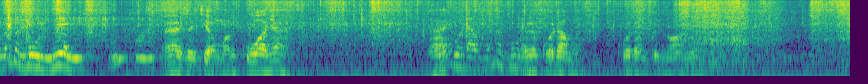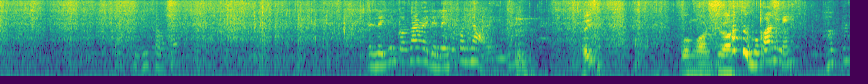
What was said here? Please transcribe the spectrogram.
vẫn còn bùn nguyên Đấy, ngon. Đây, giới thiệu món cua nhá. Đấy. Cua đồng vẫn còn bùn. Đây là cua đồng. Cua đồng cực ngon luôn. Để lấy những con ra hay để lấy những con nhỏ để ra ấy cua ngon chưa? Hấp thử một con đi mẹ. Hấp đấy.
